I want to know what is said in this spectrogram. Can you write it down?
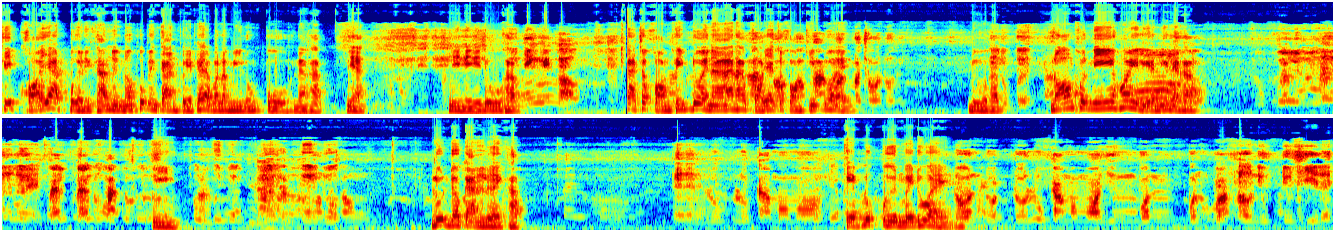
คลิปขออนุญาตเปิดอีกครั้งหนึ่งเนาะเพื่อเป็นการเผยแพร่บารมีหลวงปู่นะครับ เนี่ย นี่นี่ดูครับยิงไาญาติเจ้าของคลิปด้วยนะครับขออนุญาตเจ้าของคลิปด้วย มาโชว์ดูสิดูครับลูกปืนน้องคนนี้ห้อยเหรียญนี่แหละครับลูกปืนเลยแปะแปะดูพระดูนี่ลูกปืนแบบปืนดูต้องรุ่นเดียวกันเลยครับเดี๋ยวลูกลูกเก้ามมเก็บลูกปืนไว้ด้วย โดนโดนโดนลูกเก้ามมยิงบนบนหัวเข้านิ้วนิ้วชี้เลย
